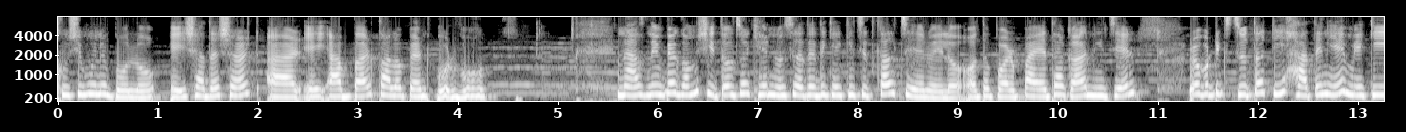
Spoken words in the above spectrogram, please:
খুশি মনে বলল, এই সাদা শার্ট আর এই আব্বার কালো প্যান্ট পরবো। নাজনিম বেগম শীতল চোখে নুসরাতের দিকে কিচিৎকাল চেয়ে রইল, অতপর পায়ে থাকা নিচের রোবোটিক্স জুতাটি হাতে নিয়ে মেকি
